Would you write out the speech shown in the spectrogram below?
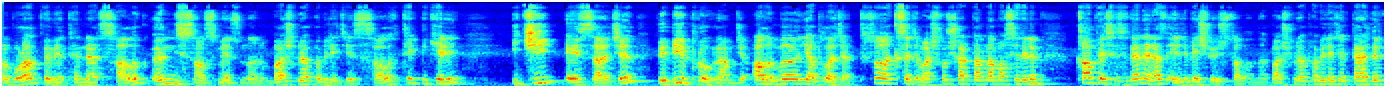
laborant ve veteriner sağlık ön lisans mezunlarının başvuru yapabileceği sağlık teknikeri, 2 eczacı ve bir programcı alımı yapılacaktır. Sonra kısaca başvuru şartlarından bahsedelim. KPSS'den en az 55 ve üstü alanlar başvuru yapabileceklerdir.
